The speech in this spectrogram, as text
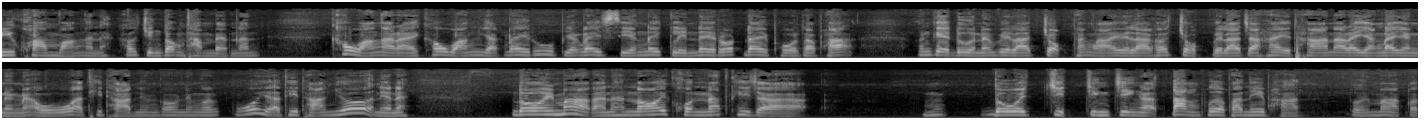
มีความหวังอะนะเขาจึงต้องทำแบบนั้นเขาหวังอะไรเขาหวังอยากได้รูปอยากได้เสียงได้กลิ่นได้รสได้โพธพะสังเกตดูนะเวลาจบทั้งหลายเวลาเขาจบเวลาจะให้ทานอะไรอย่างใดอย่างหนึ่งนะโอ้อธิษฐานยังก็ยังโอ้ยอธิษฐานเยอะเนี่ยนะโดยมากอะนะน้อยคนนักที่จะ โดยจิตจริง ๆอะตั้งเพื่อพระนิพพาน โดยมากก็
